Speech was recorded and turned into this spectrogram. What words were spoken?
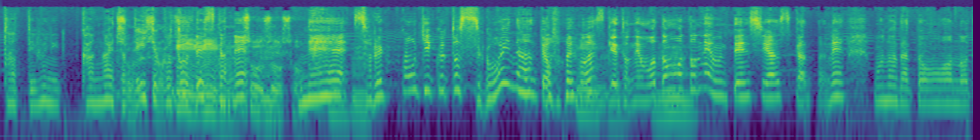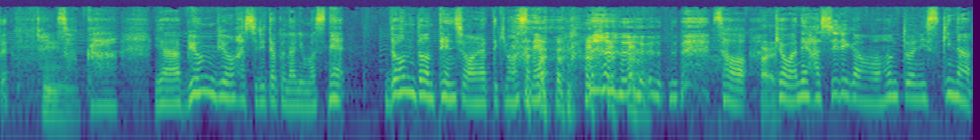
たっていうふうに考えちゃっていいってことですかね。ね。それを聞くとすごいなって思いますけどね。もともとね運転しやすかったねものだと思うので、うん。そっか。いやビュンビュン走りたくなりますねどんどんテンション上がってきますね。そう、今日はね走りがもう本当に好きな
